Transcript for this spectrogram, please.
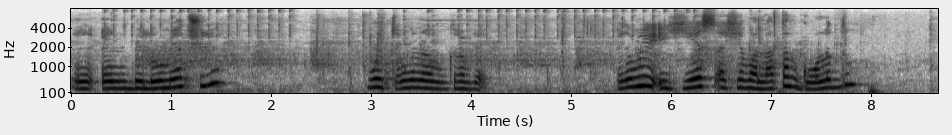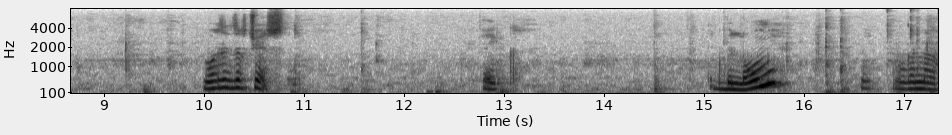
and, and below me actually. Wait, I'm gonna grab that. By the way, yes, I have a lot of gold. Where's the chest? Like, like below me? I'm gonna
